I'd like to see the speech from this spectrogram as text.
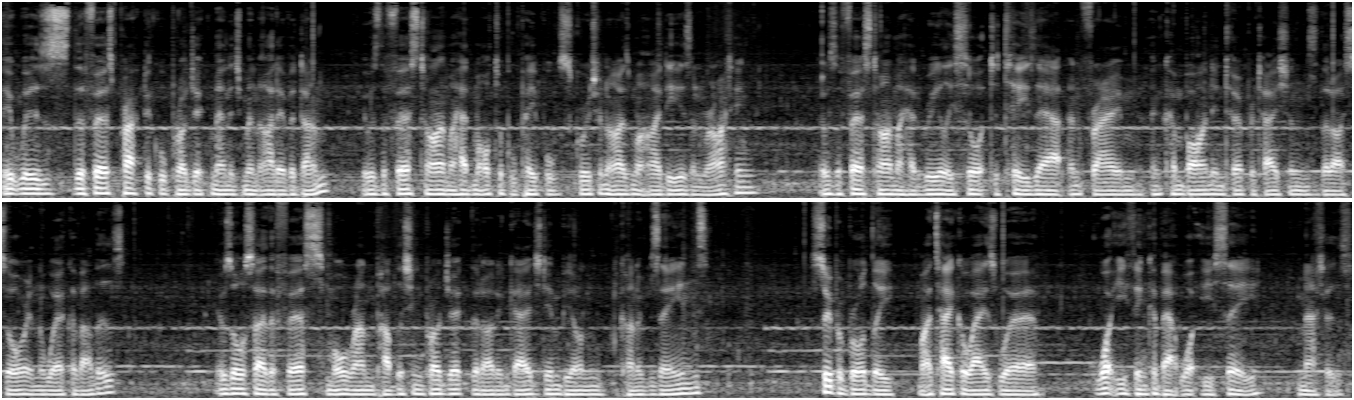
It was the first practical project management I'd ever done. It was the first time I had multiple people scrutinise my ideas and writing. It was the first time I had really sought to tease out and frame and combine interpretations that I saw in the work of others. It was also the first small run publishing project that I'd engaged in beyond kind of zines. Super broadly, my takeaways were what you think about what you see matters.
